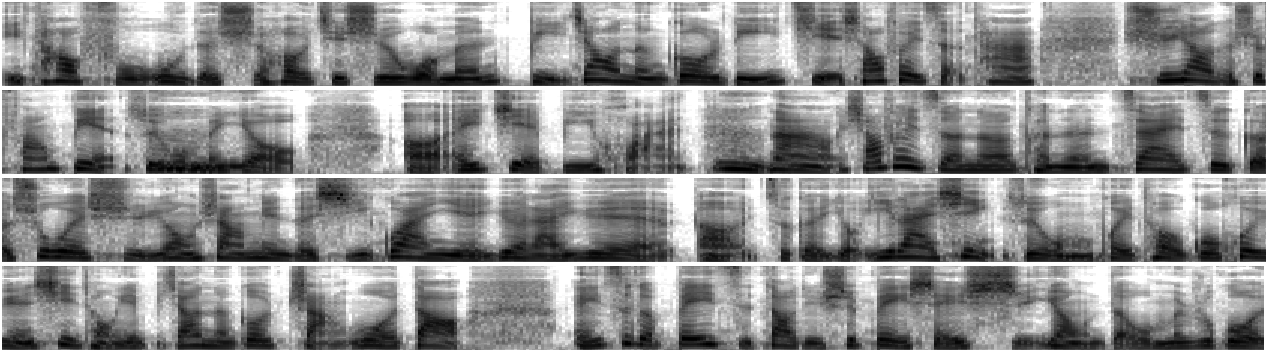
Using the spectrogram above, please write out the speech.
一套服务的时候，其实我们比较能够理解消费者他需要的是方便，所以我们有呃 A 借 B 还。嗯，那消费者呢，可能在这个数位使用上面的习惯也越来越呃这个有依赖性，所以我们会透过会员。系统也比较能够掌握到，哎，这个杯子到底是被谁使用的？我们如果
